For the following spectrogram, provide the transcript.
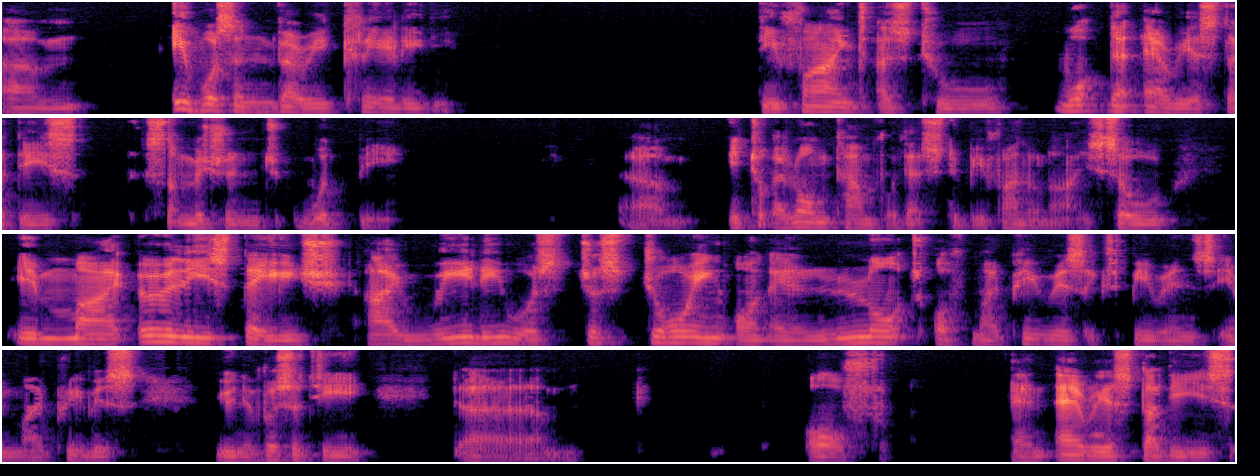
um, it wasn't very clearly defined as to what that area studies submission would be. Um, it took a long time for that to be finalized. So in my early stage, I really was just drawing on a lot of my previous experience in my previous university um, of an area studies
